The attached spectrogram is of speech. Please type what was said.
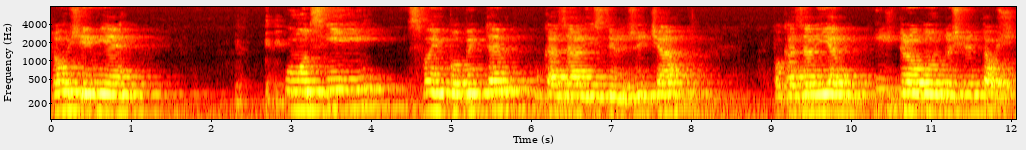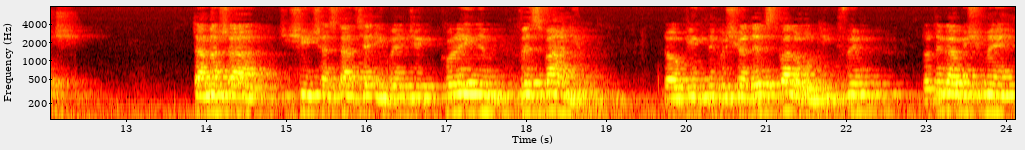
tą ziemię umocnili swoim pobytem, ukazali styl życia, pokazali jak iść drogą do świętości. Ta nasza dzisiejsza stacja niech będzie kolejnym wezwaniem do pięknego świadectwa, do modlitwy, do tego, abyśmy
